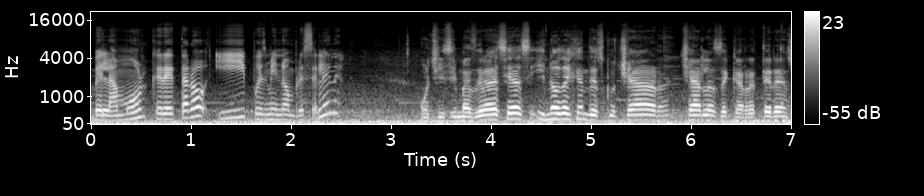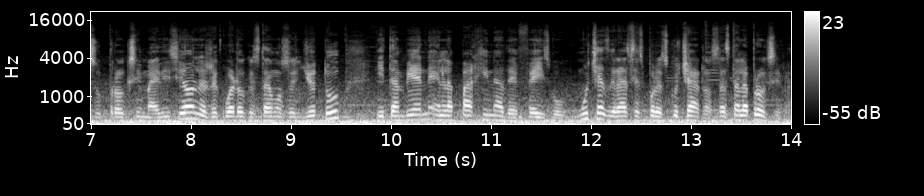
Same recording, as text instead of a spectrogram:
Belamor Querétaro y pues mi nombre es Elena. Muchísimas gracias y no dejen de escuchar charlas de carretera en su próxima edición. Les recuerdo que estamos en YouTube y también en la página de Facebook. Muchas gracias por escucharnos. Hasta la próxima.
